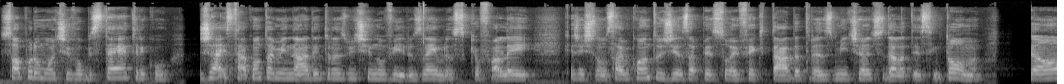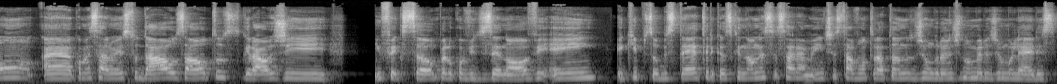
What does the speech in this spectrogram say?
só por um motivo obstétrico já está contaminada e transmitindo o vírus. Lembra que eu falei que a gente não sabe quantos dias a pessoa infectada transmite antes dela ter sintoma? Então, é, começaram a estudar os altos graus de infecção pelo Covid-19 em equipes obstétricas que não necessariamente estavam tratando de um grande número de mulheres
